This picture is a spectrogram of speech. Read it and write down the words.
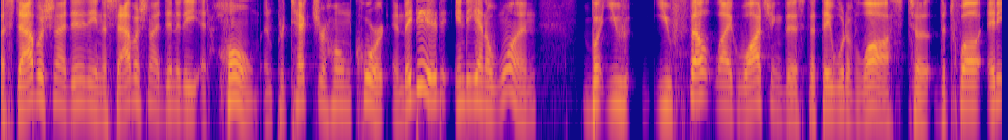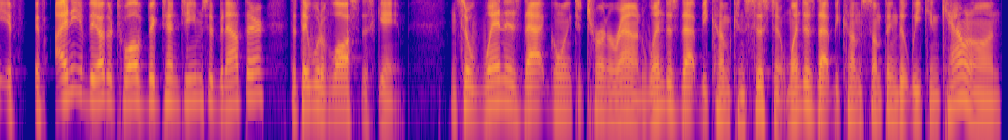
establish an identity and establish an identity at home and protect your home court. And they did. Indiana won, but you you felt like watching this that they would have lost to the 12 any if if any of the other 12 Big 10 teams had been out there that they would have lost this game. And so when is that going to turn around? When does that become consistent? When does that become something that we can count on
